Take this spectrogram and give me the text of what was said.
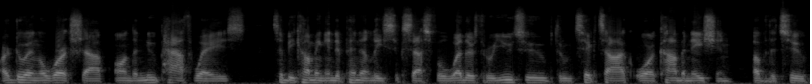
are doing a workshop on the new pathways to becoming independently successful, whether through YouTube, through TikTok, or a combination of the two.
